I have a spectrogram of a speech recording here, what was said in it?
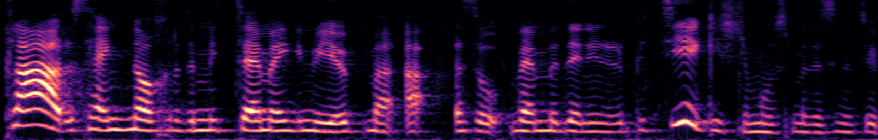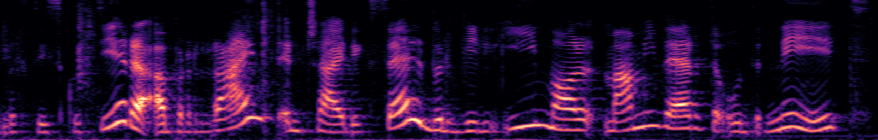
Klar, es hängt nachher damit zusammen, irgendwie, ob man, also wenn man dann in einer Beziehung ist, dann muss man das natürlich diskutieren. Aber rein die Entscheidung selber, will ich mal Mami werden oder nicht,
